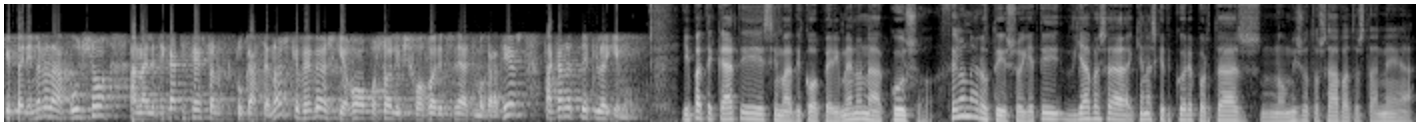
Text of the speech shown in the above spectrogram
και περιμένω να ακούσω αναλυτικά τη θέση του καθενός και βεβαίως και εγώ, όπως όλοι οι ψηφοφόροι της Νέας Δημοκρατίας θα κάνω την επιλογή μου. Είπατε κάτι σημαντικό. Περιμένω να ακούσω. Θέλω να ρωτήσω, γιατί διάβασα και ένα σχετικό ρεπορτάζ, νομίζω το Σάββατο στα Νέα.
